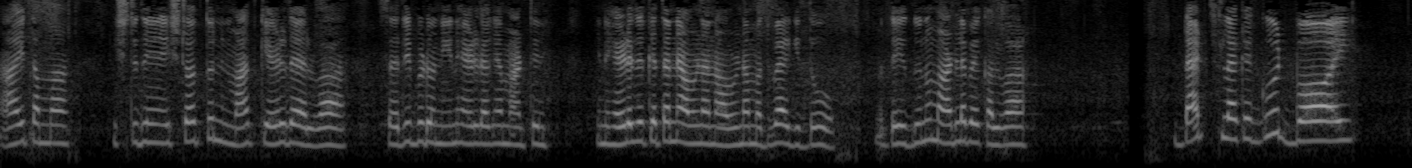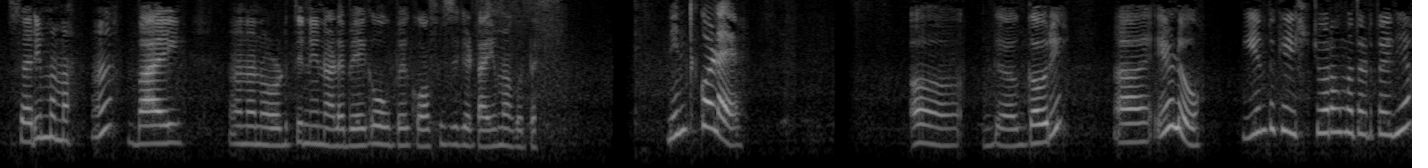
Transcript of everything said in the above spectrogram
ಆಯ್ತಮ್ಮ. ಇಷ್ಟು ದಿನ ಇಷ್ಟೊತ್ತು ನಿನ್ನ ಮಾತು ಕೇಳಿದೆ ಅಲ್ವಾ? ಸರಿ ಬಿಡು ನೀನು ಹೇಳ್ದಾಗೆ ಮಾಡ್ತೀನಿ. ನೀನು ಹೇಳಿದಕ್ಕೆ ತಾನೇ ಅವಳನ್ನ ನಾನು ಅವಳನ್ನ ಮದುವೆ ಆಗಿದ್ದು. ಮತ್ತು ಇದನ್ನು ಮಾಡಲೇಬೇಕಲ್ವಾ? That's like a good boy ಸರಿ ಮಮ್ಮ ಹಾಂ? ಬಾಯ್ ನಾನು ನೋಡ್ತೀನಿ ನಾಳೆ ಬೇಗ ಹೋಗ್ಬೇಕು. ಆಫೀಸಿಗೆ ಟೈಮ್ ಆಗುತ್ತೆ. ನಿಂತ್ಕೊಳ್ಳೆ ಗೌರಿ ಹೇಳು. ಏನಕ್ಕೆ ಇಷ್ಟು ಜೋರಾಗಿ ಮಾತಾಡ್ತಾ ಇದೆಯಾ?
